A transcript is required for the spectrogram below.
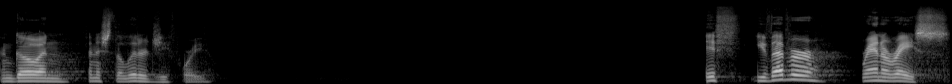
and go and finish the liturgy for you. If you've ever ran a race,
